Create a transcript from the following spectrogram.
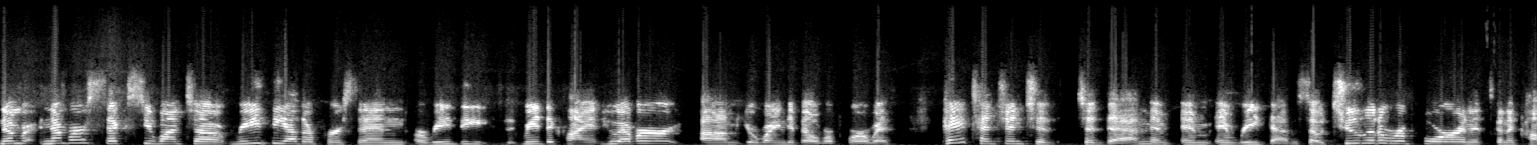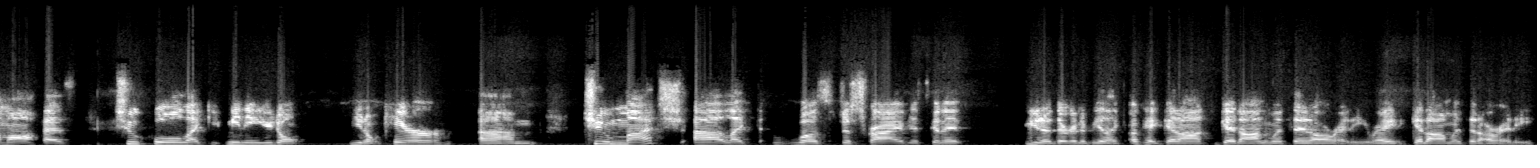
Number number six, you want to read the other person or read the read the client, whoever um, you're wanting to build rapport with. Pay attention to to them and, and, and read them. So too little rapport, and it's going to come off as too cool, like meaning you don't you don't care um, too much, uh, like was described. It's going to you know they're going to be like okay get on get on with it already right? Get on with it already.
